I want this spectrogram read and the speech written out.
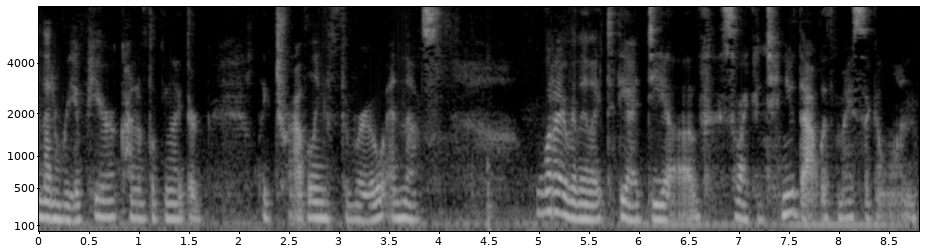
and then reappear kind of looking like they're like traveling through and that's what I really liked the idea of. So I continued that with my second one.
